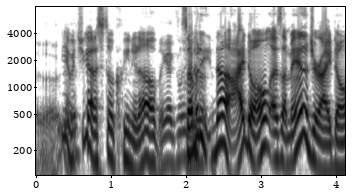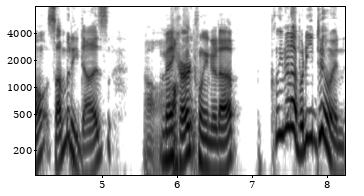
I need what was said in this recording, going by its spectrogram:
Uh, Yeah, but you got to still clean it up. I got cleaned somebody. up. No, I don't. As a manager, I don't. Somebody does. Aw. Make her clean it up. Clean it up. What are you doing?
